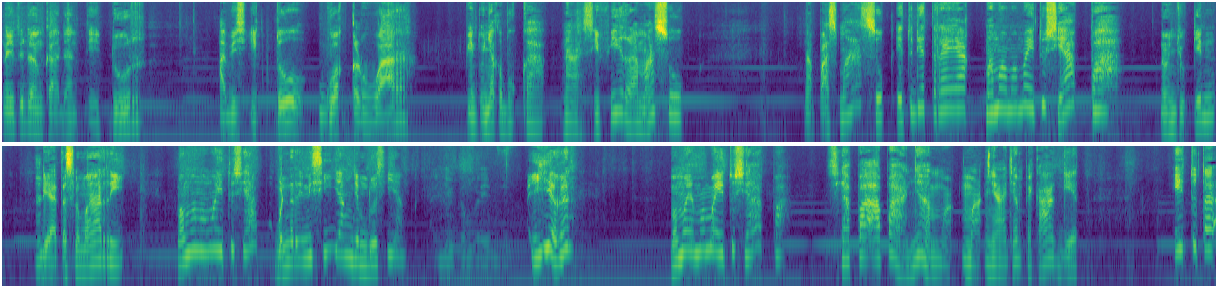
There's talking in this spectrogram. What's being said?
Nah itu dalam keadaan tidur. Abis itu gue keluar pintunya kebuka nah si Vira masuk nah pas masuk itu dia teriak mama mama itu siapa nunjukin di atas lemari mama mama itu siapa bener ini siang jam 2 siang. Iya kan? Mama mama itu siapa? Siapa apanya? Mak maknya aja sampai kaget. Itu ta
